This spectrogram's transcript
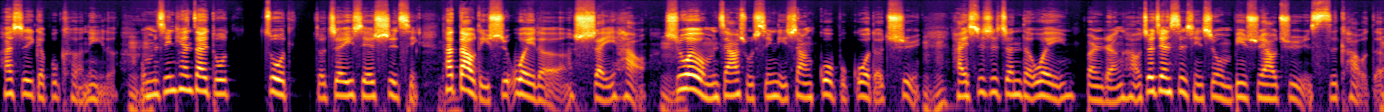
它是一个不可逆的。嗯、我们今天再多做。的这一些事情，他到底是为了谁好？嗯、是为我们家属心理上过不过得去，嗯、还是是真的为本人好？这件事情是我们必须要去思考的。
